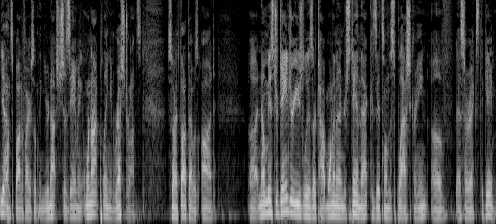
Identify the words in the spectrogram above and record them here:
Yeah. on spotify or something. You're not shazamming we're not playing in restaurants. So i thought that was odd. Uh, now, Mr. Danger usually is our top one, and I understand that because it's on the splash screen of SRX the game,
